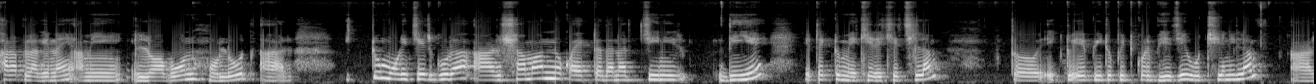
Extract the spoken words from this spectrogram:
খারাপ লাগে নাই, আমি লবণ, হলুদ আর একটু মরিচের গুঁড়া আর সামান্য কয়েকটা দানা চিনি দিয়ে এটা একটু মেখে রেখেছিলাম। তো একটু এপিট ওপিট করে ভেজে উঠিয়ে নিলাম আর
